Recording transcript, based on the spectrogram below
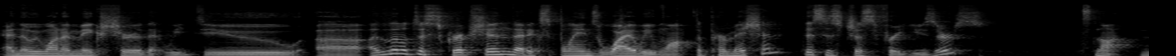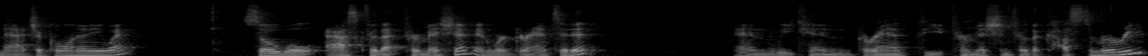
And then we want to make sure that we do uh, a little description that explains why we want the permission. This is just for users. It's not magical in any way. So we'll ask for that permission and we're granted it. And we can grant the permission for the customer read.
